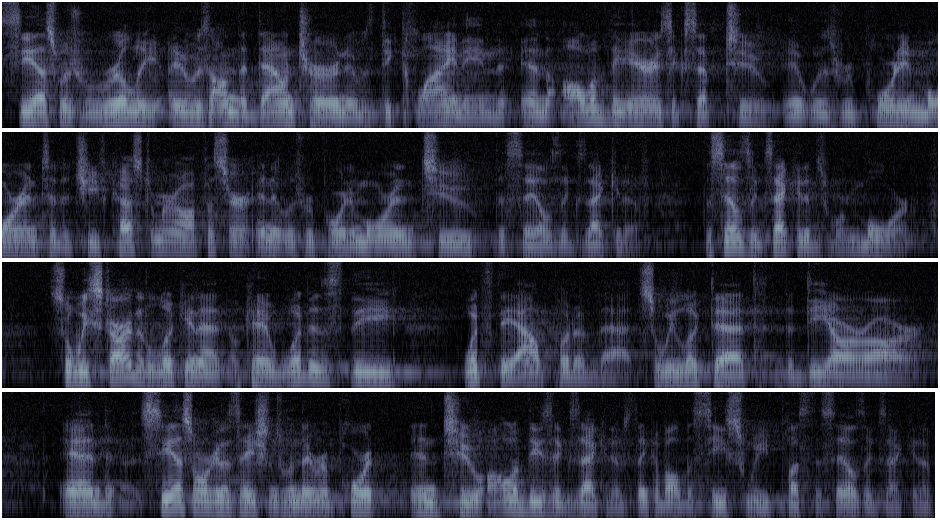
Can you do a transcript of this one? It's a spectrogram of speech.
CS was really, it was on the downturn, it was declining in all of the areas except two. It was reporting more into the chief customer officer and it was reporting more into the sales executive. The sales executives were more. So we started looking at, okay, what is the, what's the output of that? So we looked at the DRR. And CS organizations, when they report into all of these executives, think of all the C-suite plus the sales executive,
